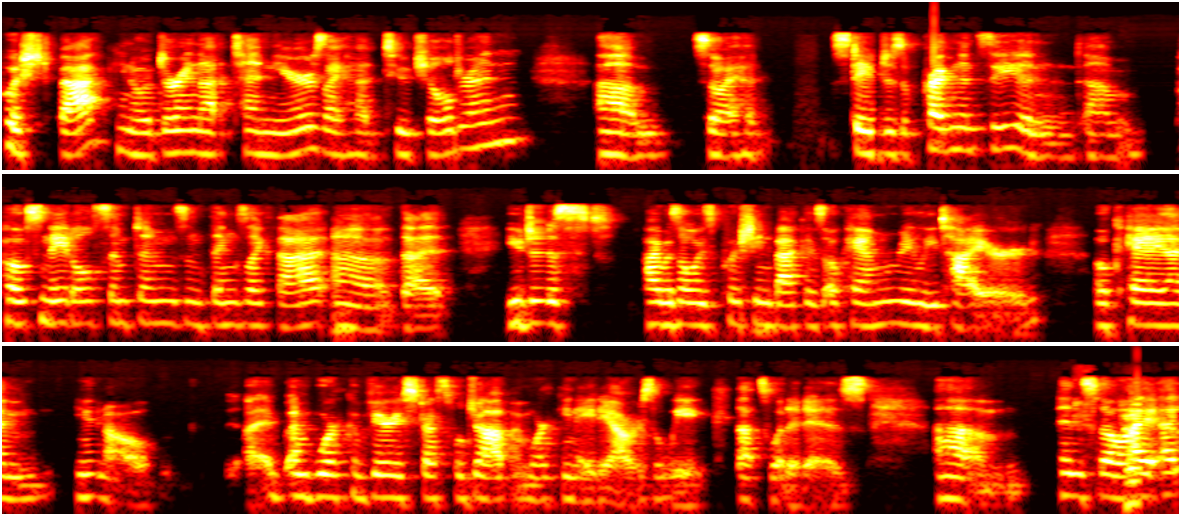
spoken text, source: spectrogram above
pushed back. You know, during that 10 years, I had two children. Um, so I had stages of pregnancy and um, postnatal symptoms and things like that, uh, that you just, I was always pushing back as, okay, I'm really tired. Okay, I'm, you know, I, I, work a very stressful job. I'm working 80 hours a week. That's what it is. Um, and so I, I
